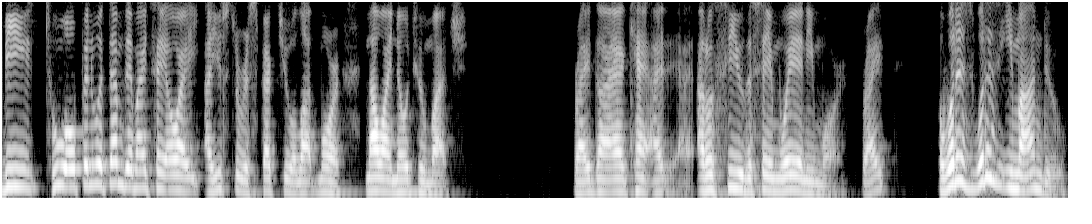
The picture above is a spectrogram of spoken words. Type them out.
be too open with them they might say oh i, I used to respect you a lot more. Now i know too much. Right? I can't I, I don't see you the same way anymore right? But what is what does iman do?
